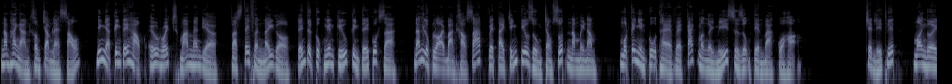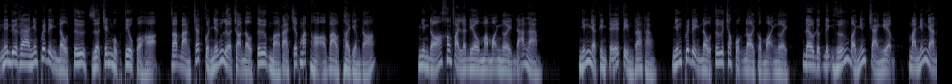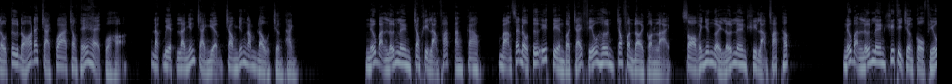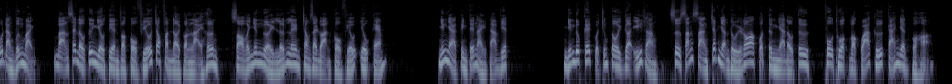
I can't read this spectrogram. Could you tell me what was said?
Năm 2006, những nhà kinh tế học Ulrich Marmandier và Stephen Nagel đến từ Cục Nghiên cứu Kinh tế Quốc gia đã lục lọi bản khảo sát về tài chính tiêu dùng trong suốt 50 năm, một cái nhìn cụ thể về cách mà người Mỹ sử dụng tiền bạc của họ. Trên lý thuyết, mọi người nên đưa ra những quyết định đầu tư dựa trên mục tiêu của họ và bản chất của những lựa chọn đầu tư mở ra trước mắt họ vào thời điểm đó. Nhưng đó không phải là điều mà mọi người đã làm. Những nhà kinh tế tìm ra rằng những quyết định đầu tư trong cuộc đời của mọi người đều được định hướng bởi những trải nghiệm mà những nhà đầu tư đó đã trải qua trong thế hệ của họ, đặc biệt là những trải nghiệm trong những năm đầu trưởng thành. Nếu bạn lớn lên trong khi lạm phát tăng cao, bạn sẽ đầu tư ít tiền vào trái phiếu hơn trong phần đời còn lại so với những người lớn lên khi lạm phát thấp. Nếu bạn lớn lên khi thị trường cổ phiếu đang vững mạnh, bạn sẽ đầu tư nhiều tiền vào cổ phiếu trong phần đời còn lại hơn so với những người lớn lên trong giai đoạn cổ phiếu yếu kém. Những nhà kinh tế này đã viết, những đúc kết của chúng tôi gợi ý rằng sự sẵn sàng chấp nhận rủi ro của từng nhà đầu tư phụ thuộc vào quá khứ cá nhân của họ.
